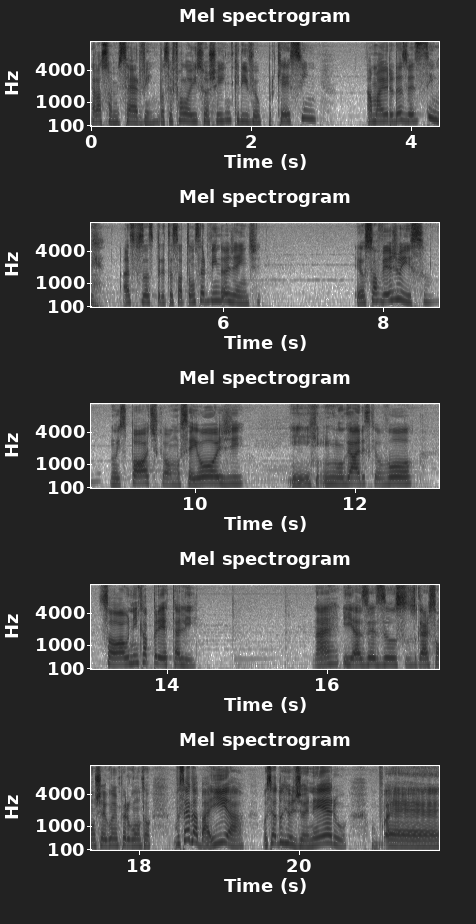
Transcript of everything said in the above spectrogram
Elas só me servem? Você falou isso, eu achei incrível. Porque sim, a maioria das vezes sim. As pessoas pretas só estão servindo a gente. Eu só vejo isso no spot que eu almocei hoje e em lugares que eu vou. Só a única preta ali. Né? E às vezes os garçons chegam e perguntam: Você é da Bahia? Você é do Rio de Janeiro? É,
